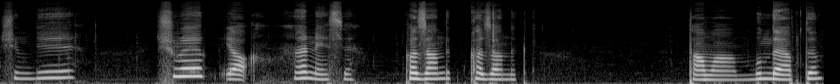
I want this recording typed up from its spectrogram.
Şimdi şuraya ya her neyse. Kazandık kazandık. Tamam bunu da yaptım.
